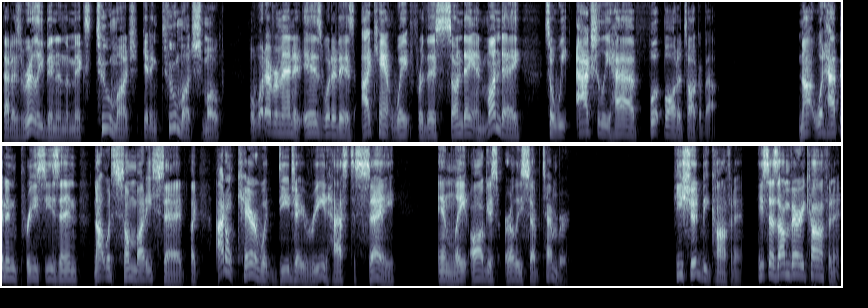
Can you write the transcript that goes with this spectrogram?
that has really been in the mix too much, getting too much smoke. But whatever, man, it is what it is. I can't wait for this Sunday and Monday so we actually have football to talk about. Not what happened in preseason, not what somebody said. Like, I don't care what DJ Reed has to say in late August, early September. He should be confident. He says, I'm very confident.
